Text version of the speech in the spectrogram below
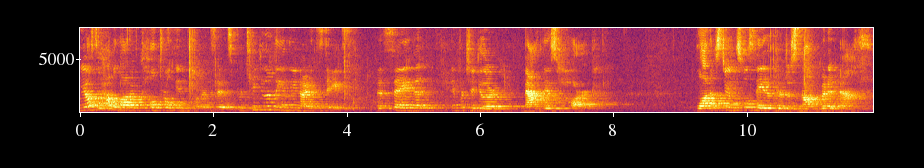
We also have a lot of cultural influences, particularly in the United States, that say that, in particular, math is hard. A lot of students will say that they're just not good at math.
